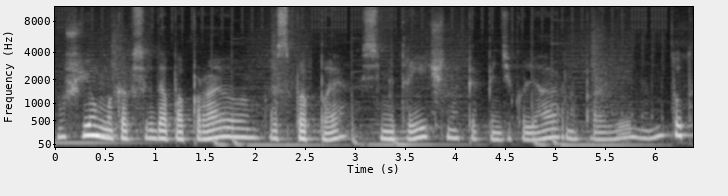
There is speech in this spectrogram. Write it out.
Ну, шьем мы, как всегда, по правилам СПП, симметрично, перпендикулярно, параллельно. Ну, тут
